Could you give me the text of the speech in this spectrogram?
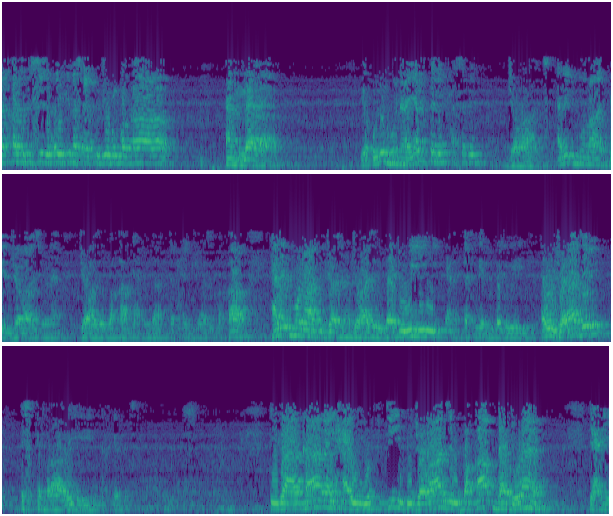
أن قلت السيد القائي في مسألة وجوب البقاء. أم لا؟ يقولون هنا يختلف حسب الجواز. هل المراد بالجواز هنا جواز البقاء؟ يعني لا تلحي بجواز البقاء هل المراد بالجواز هنا جواز البدوي؟ يعني التخيير البدوي أو الجواز الاستمراري؟ التخيير الاستمراري. إذا كان الحي يفتي بجواز البقاء بدوان يعني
